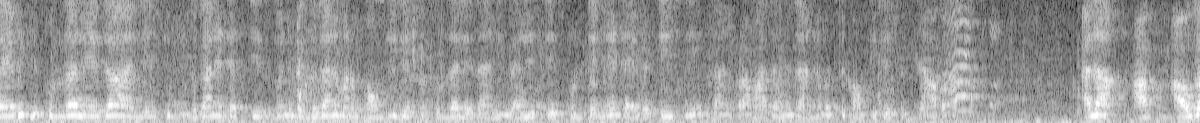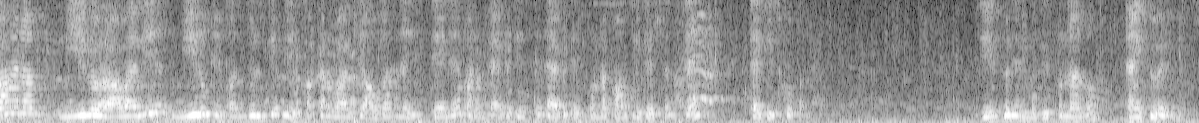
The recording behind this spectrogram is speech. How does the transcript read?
డయాబెటీస్ ఉందా లేదా అనేసి ముందుగానే టెస్ట్ చేసుకొని ముందుగానే మనం కాంప్లికేషన్స్ ఉందా లేదా అని వ్యాల్యూ చేసుకుంటేనే డయాబెటీస్ని దాని ప్రమాదాన్ని దాన్ని వచ్చే కాంప్లికేషన్స్ని ఆపగలం. అలా అవగాహన మీలో రావాలి. మీరు మీ బంధువులకి మీరు పక్కన వాళ్ళకి అవగాహన ఇస్తేనే మనం డయాబెటీస్ని డయాబెటీస్ ఉన్న కాంప్లికేషన్స్ని తగ్గించుకోగలం. దీంతో నేను ముగిస్తున్నాను. థ్యాంక్ యూ వెరీ మచ్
